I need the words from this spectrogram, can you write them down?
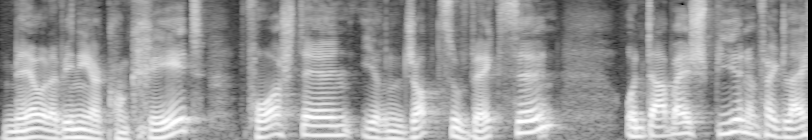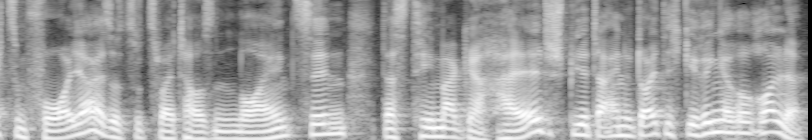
mehr oder weniger konkret vorstellen, ihren Job zu wechseln. Und dabei spielen im Vergleich zum Vorjahr, also zu 2019, das Thema Gehalt spielte eine deutlich geringere Rolle.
